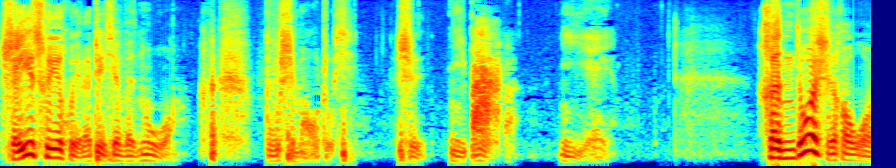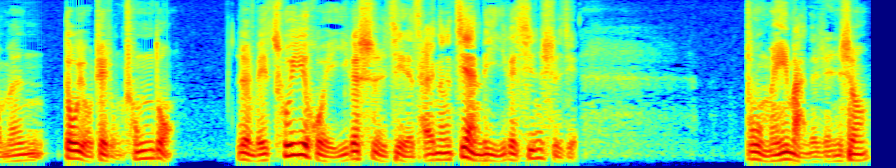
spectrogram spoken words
谁摧毁了这些文物啊？不是毛主席，是你爸爸、你爷爷。很多时候，我们都有这种冲动，认为摧毁一个世界才能建立一个新世界。不美满的人生，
